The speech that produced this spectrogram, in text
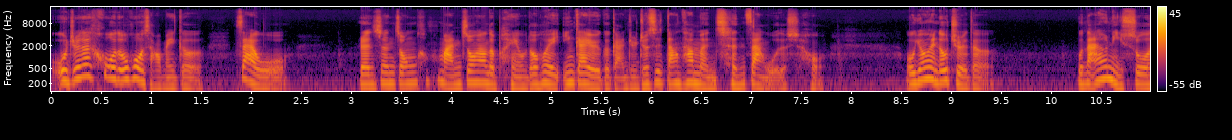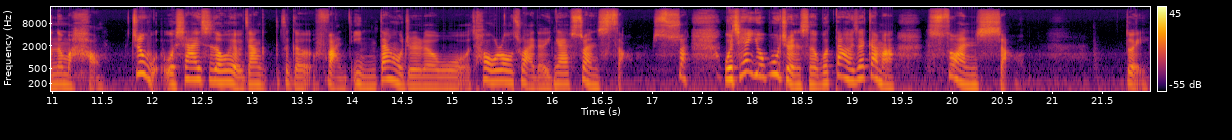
我觉得或多或少每个。在我人生中蛮重要的朋友都会应该有一个感觉，就是当他们称赞我的时候，我永远都觉得我哪有你说的那么好。就我我下意识都会有这样这个反应，但我觉得我透露出来的应该算少，算我今天油不卷舌，我到底在干嘛？算少，对，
